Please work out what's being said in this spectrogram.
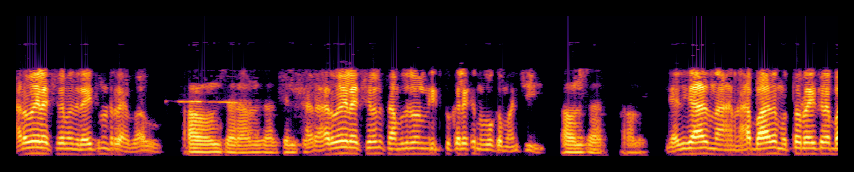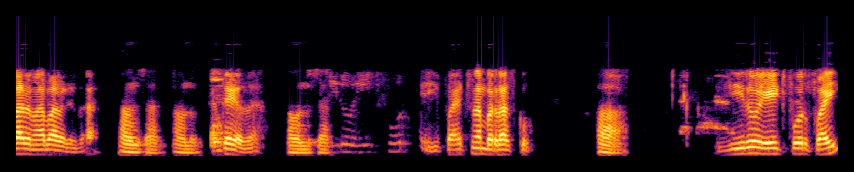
అరవై లక్షల మంది రైతులు ఉంటారా బాబు? అవును సార్ అవును సార్ తెలుసు. సార్ అరవై లక్షల సముద్రంలో నీటితొక్కలేక నువ్వు ఒక మనిషి. అవును సార్ అవును. అది కాదు నా నా బాధ మొత్తం రైతుల బాధ నా బాధ కదా? అవును సార్ అవును. అంతే కదా? అవును సార్. ఈ ఫ్యాక్స్ నంబర్ రాసుకో. Zero eight four five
